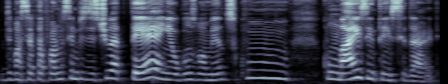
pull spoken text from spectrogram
de uma certa forma, sempre existiu até, em alguns momentos, com, com mais intensidade.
